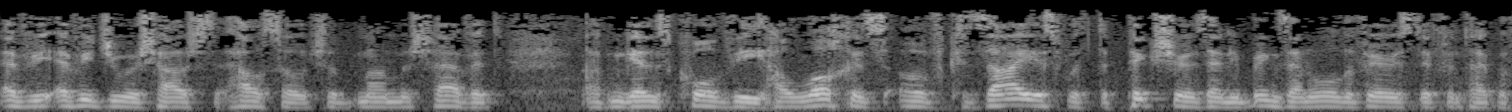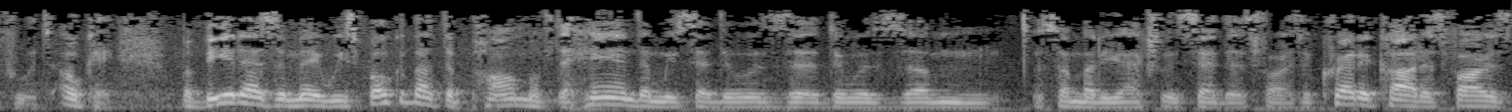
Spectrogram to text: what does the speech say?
every every Jewish house, household should mamish have it. Um, again, it's called the halachas of Kazayas with the pictures, and he brings down all the various different type of foods. Okay, but be it as it may, we spoke about the palm of the hand, and we said there was uh, there was um, somebody actually said as far as a credit card, as far as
